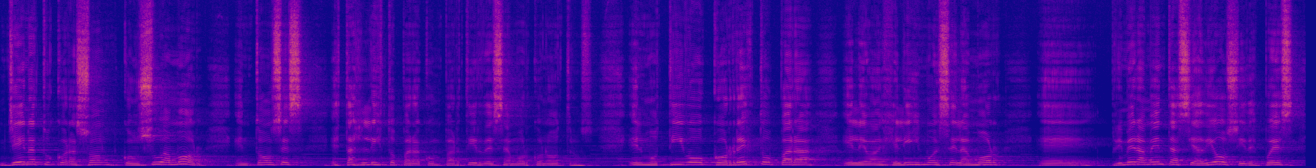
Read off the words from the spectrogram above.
llena tu corazón con su amor, entonces estás listo para compartir de ese amor con otros. El motivo correcto para el evangelismo es el amor eh, primeramente hacia Dios y después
